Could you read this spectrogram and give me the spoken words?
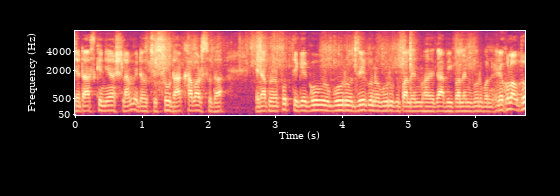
যেটা আজকে নিয়ে আসলাম এটা হচ্ছে সোডা খাবার সোডা। এটা আপনারা প্রত্যেকে গরু গরু যে কোনো গরুকে পালেন হয় গাভি পালেন গরু পালেন এটা খোলাও তো।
